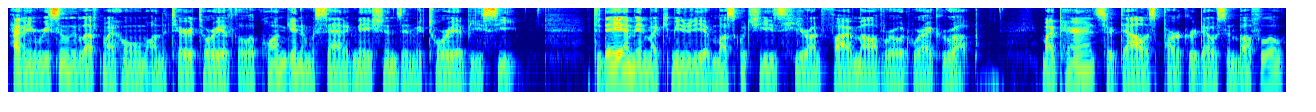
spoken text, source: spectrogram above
having recently left my home on the territory of the Lekwungen and Wasanich Nations in Victoria, BC. Today I'm in my community of Maskwacis here on Five Mile Road where I grew up. My parents are Dallas Parker Dowson Buffalo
